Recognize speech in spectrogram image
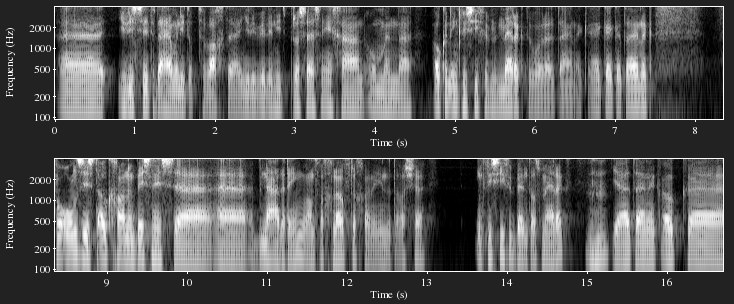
hey, jullie zitten daar helemaal niet op te wachten en jullie willen niet processen ingaan om een, ook een inclusieve merk te worden uiteindelijk. En kijk, uiteindelijk voor ons is het ook gewoon een business eh, eh, benadering, want we geloven er gewoon in dat als je inclusiever bent als merk, je uiteindelijk ook eh,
